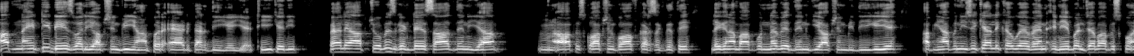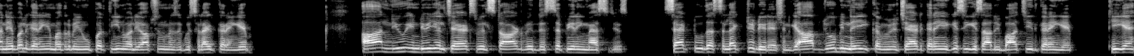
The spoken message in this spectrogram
अब नाइन्टी डेज़ वाली ऑप्शन भी यहाँ पर ऐड कर दी गई है, ठीक है जी? पहले आप चौबीस घंटे, सात दिन या आप इसको ऑप्शन को ऑफ़ कर सकते थे, लेकिन अब आपको नबे दिन की ऑप्शन भी दी गई है। अब यहाँ पे नीचे क्या लिखा हुआ है? वैन इनेबल जब आप इसको अनेबल करेंगे मतलब ऊपर तीन वाली ऑप्शन में से कोई सिलेक्ट करेंगे। All new individual chats will start with disappearing messages set to the selected duration कि आप जो भी नई चैट करेंगे, किसी के साथ भी बातचीत करेंगे, ठीक है?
